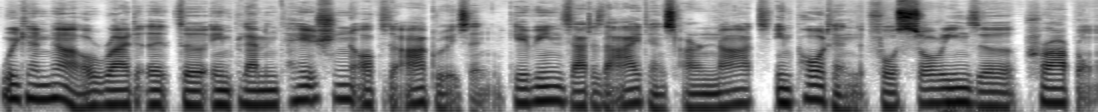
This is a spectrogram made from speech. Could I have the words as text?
We can now write the implementation of the algorithm, given that the items are not important for solving the problem,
